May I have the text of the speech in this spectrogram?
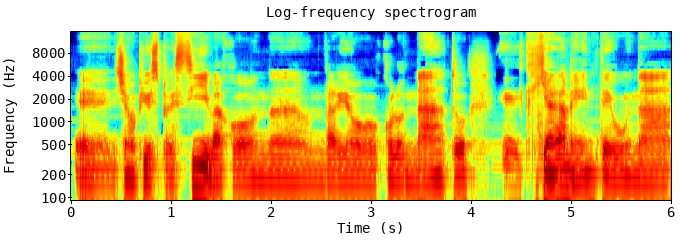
è diciamo più espressiva con un vario colonnato, chiaramente un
